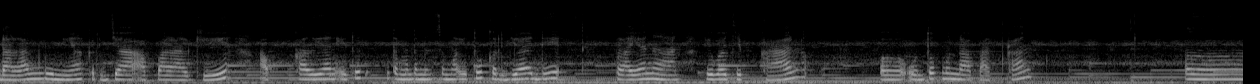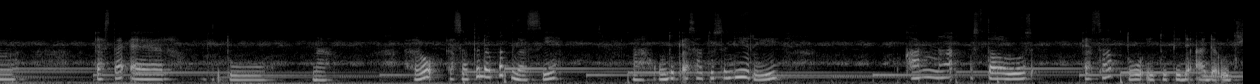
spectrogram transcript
dalam dunia kerja. Apalagi ap, kalian itu teman-teman semua itu kerja di pelayanan. Diwajibkan uh, untuk mendapatkan uh, eh, STR gitu nah lalu S1 dapat nggak sih nah untuk S1 sendiri karena setelah lulus S1 itu tidak ada uji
